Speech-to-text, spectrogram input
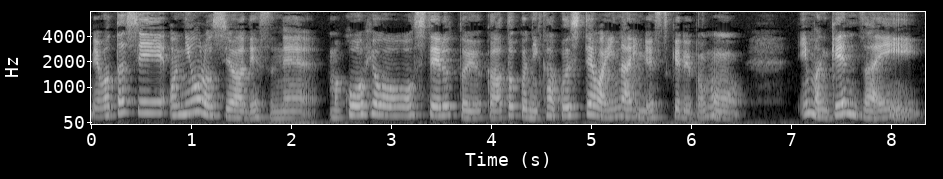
で、私、鬼おろしはですね、まあ、公表をしてるというか、特に隠してはいないんですけれども、今現在、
